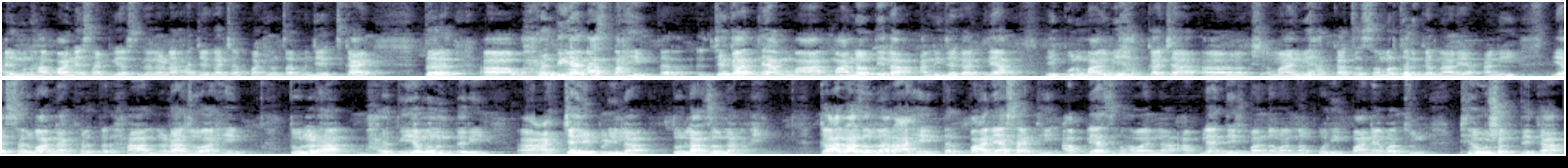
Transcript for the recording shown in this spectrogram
आणि म्हणून हा पाण्यासाठी असलेला लढा हा जगाच्या पाठीवरचा म्हणजेच काय? तर भारतीयांनाच नाही तर जगातल्या मा मानवतेला आणि जगातल्या एकूण मानवी हक्काच्या रक्ष मानवी हक्काचं समर्थन करणाऱ्या आणि या सर्वांना खरं तर हा लढा जो आहे तो लढा भारतीय म्हणून तरी आजच्याही पिढीला तो लाजवणार आहे. का लाजवणारा आहे? तर पाण्यासाठी आपल्याच भावांना आपल्या देश बांधवांना कोणी पाण्या वाचून ठेवू शकते का?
